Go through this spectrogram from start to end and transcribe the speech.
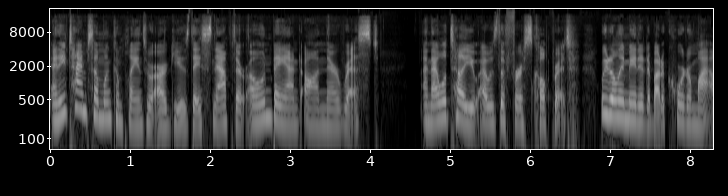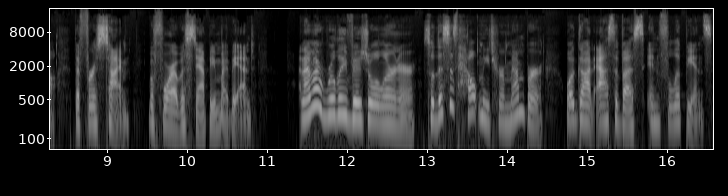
Anytime someone complains or argues, they snap their own band on their wrist. And I will tell you, I was the first culprit. We'd only made it about a quarter mile the first time before I was snapping my band. And I'm a really visual learner, so this has helped me to remember what God asked of us in Philippians.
